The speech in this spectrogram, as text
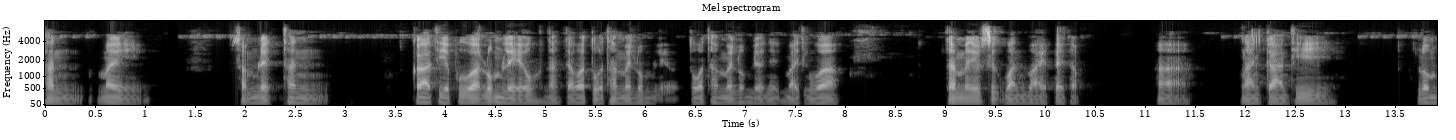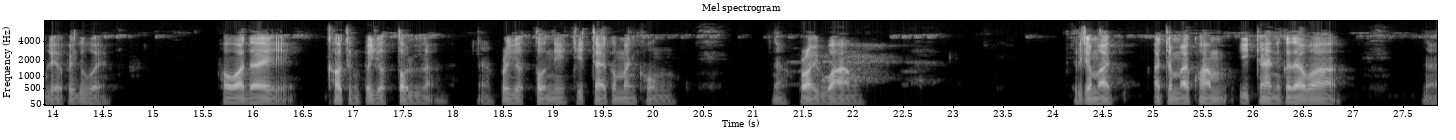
ท่านไม่สำเร็จท่าน กล้าที่จะพูดว่าล้มเหลวนะแต่ว่าตัวท่านไม่ล้มเหลว ตัวท่านไม่ล้มเหลวนี่หมายถึงว่าท่านไม่รู้สึกหวั่นไหวไปกับงานการที่ล้มเหลวไปด้วย เพราะว่าได้เข้าถึงประโยชน์ตนแล้วนะประโยชน์ตนนี่จิตใจก็มั่นคงนะปล่อยวาง หรือจะหมายอาจจะหมายความอีกแง่นึงก็ได้ว่านะ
